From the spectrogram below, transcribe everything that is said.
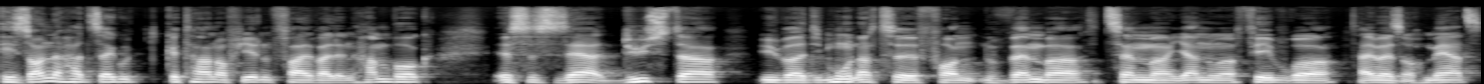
die Sonne hat sehr gut getan auf jeden Fall, weil in Hamburg ist es sehr düster über die Monate von November, Dezember, Januar, Februar, teilweise auch März.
